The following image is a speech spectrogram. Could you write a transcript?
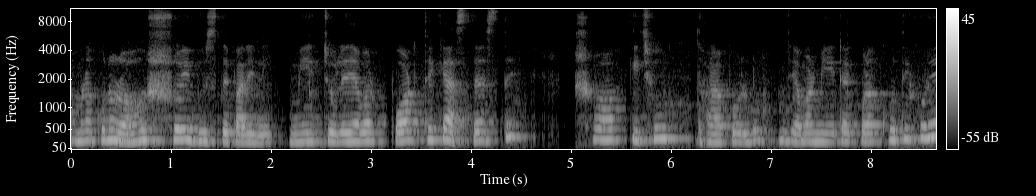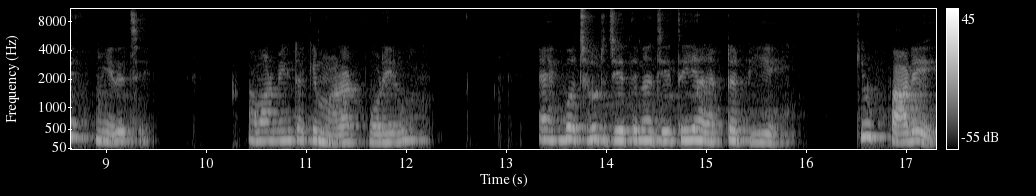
আমরা কোনো রহস্যই বুঝতে পারিনি। মেয়ে চলে যাওয়ার পর থেকে আস্তে আস্তে সব কিছু ধরা পড়ল যে আমার মেয়েটাকে ওরা ক্ষতি করে মেরেছে। আমার মেয়েটাকে মারার পরেও এক বছর যেতে না যেতেই আর একটা বিয়ে। কেউ পারে?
